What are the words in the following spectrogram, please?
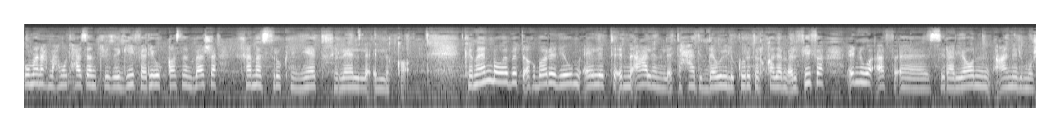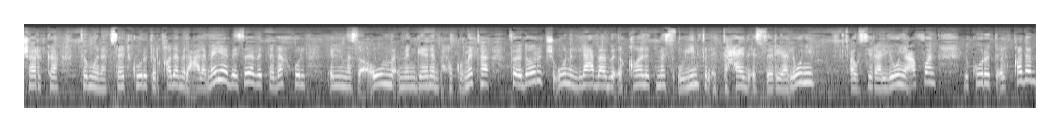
ومنح محمود حسن تريزيجيه فريقه قاسم باشا خمس ركنيات خلال اللقاء. كمان بوابة أخبار اليوم قالت أن أعلن الاتحاد الدولي لكرة القدم الفيفا أنه وقف آه، سيراليون عن المشاركة في منافسات كرة القدم العالمية بسبب التدخل المزعوم من جانب حكومتها في إدارة شؤون اللعبة بإقالة مسؤولين في الاتحاد السيراليوني. أو سيراليوني عفوا لكرة القدم.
